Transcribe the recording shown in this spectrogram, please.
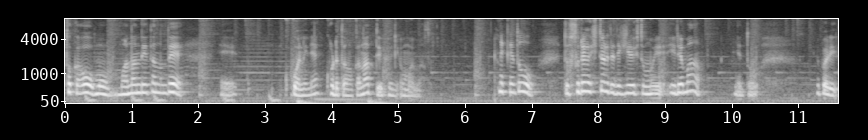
とかをもう学んでいたので、えーここにね来れたのかなっていうふうに思います。だけどそれが一人でできる人もいれば、えっと、やっぱり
